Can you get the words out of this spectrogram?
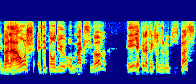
et eh ben, la hanche est étendue au maximum et il n'y a que la flexion de genou qui se passe.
